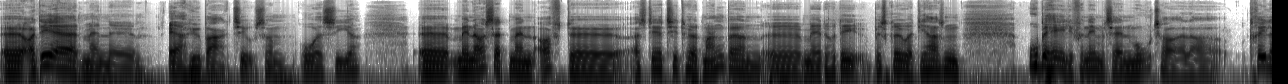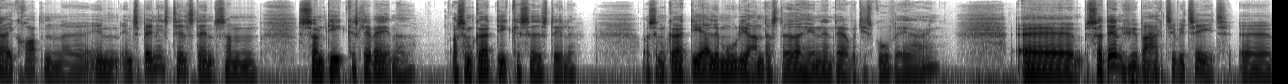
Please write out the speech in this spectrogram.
Øh, og det er, at man øh, er hyperaktiv, som ordet siger, øh, men også at man ofte, øh, altså det har jeg tit hørt mange børn øh, med ADHD beskrive, at de har sådan en ubehagelig fornemmelse af en motor, eller kriller i kroppen, øh, en, en spændingstilstand, som, som de ikke kan slippe af med, og som gør, at de ikke kan sidde stille og som gør, at de er alle mulige andre steder hen, end der, hvor de skulle være. Ikke? Øh, så den hyperaktivitet, øh,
